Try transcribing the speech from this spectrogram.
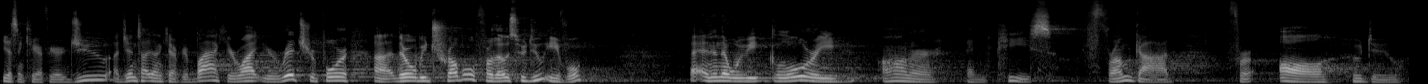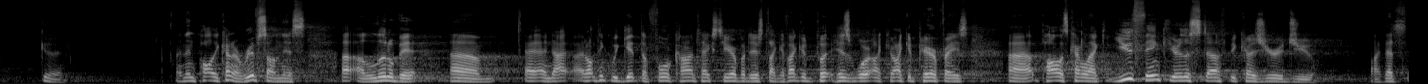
He doesn't care if you're a Jew, a Gentile, he doesn't care if you're black, you're white, you're rich, you're poor. Uh, there will be trouble for those who do evil. And then there will be glory, honor, and peace from God for all who do good. And then Paul, he kind of riffs on this a, a little bit. Um, and I, I, don't think we get the full context here, but just like if I could put his word, like I could paraphrase, uh, Paul is kind of like, You think you're the stuff because you're a Jew. Like that's,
